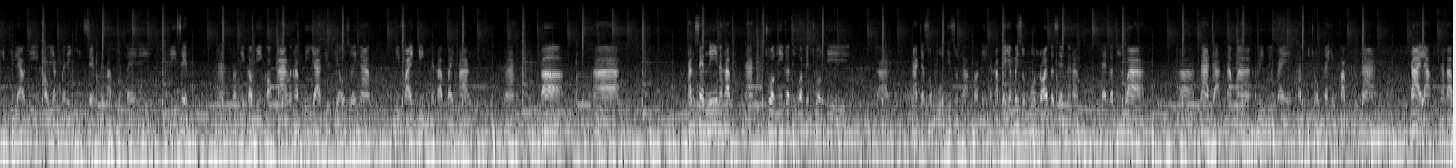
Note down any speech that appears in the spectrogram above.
คลิปที่แล้วนี้เขายังไม่ได้ขีดเส้นนะครับยังไม่ได้ตีเส้นนะตอนนี้ก็มีเกาะกลางนะครับ มีหญ้าเขียวๆสวยงาม มีไฟกิ่งนะครับไฟทางนะก็ทั้งเส้นนี้นะครับนะช่วงนี้ก็ถือว่าเป็นช่วงที่ น่าจะสมบูรณ์ที่สุดแล้วตอนนี้นะครับ แต่ยังไม่สมบูรณ์ร้อยเปอร์เซ็นต์นะครับ แต่ก็ถือว่าน่าจะนำมารีวิวให้ท่านผู้ชมได้เห็นความคืบหน้าได้แล้วนะครับ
